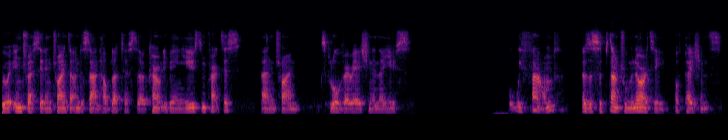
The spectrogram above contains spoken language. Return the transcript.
we were interested in trying to understand how blood tests are currently being used in practice and try and explore variation in their use. What we found there's a substantial minority of patients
